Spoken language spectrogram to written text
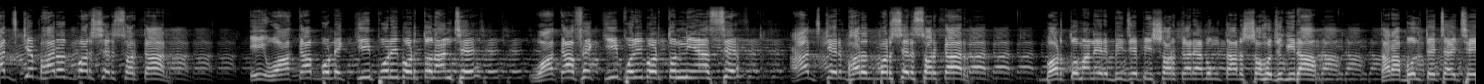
আজকে ভারতবর্ষের সরকার এই ওয়াকাফ বোর্ডে কি পরিবর্তন আনছে, ওয়াকাফে কি পরিবর্তন নিয়ে আসছে আজকের ভারতবর্ষের সরকার, বর্তমানের বিজেপি সরকার এবং তার সহযোগীরা, তারা বলতে চাইছে,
